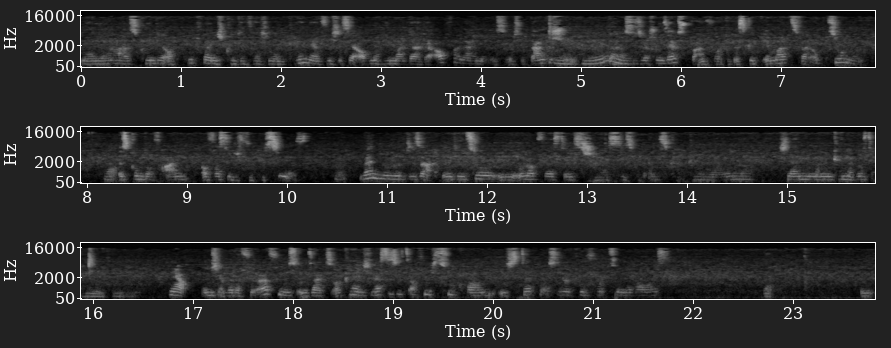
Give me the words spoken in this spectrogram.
naja, es könnte ja auch gut sein, ich könnte vielleicht jemanden kennenlernen. Vielleicht ist ja auch noch jemand da, der auch alleine ist. Und ich so, Dankeschön. Mhm. Da hast du es ja schon selbst beantwortet. Es gibt immer zwei Optionen. Ja. Es kommt darauf an, auf was du dich fokussierst. Ja. Wenn du mit dieser Intention in den Urlaub fährst, denkst, scheiße, das wird alles kacke, ich lerne da wirst du auch niemanden. Ja. Wenn dich aber dafür öffnest und sagst, okay, ich lasse es jetzt auf mich zukommen, ich steppe aus der Komfortzone raus. Ja. Und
